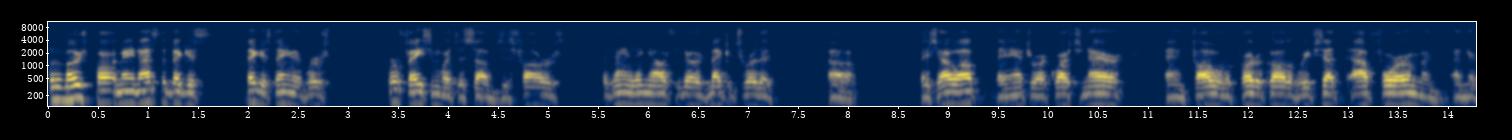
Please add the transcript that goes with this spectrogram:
for the most part, I mean, that's the biggest, biggest thing that we're, we're facing with the subs as far as, as anything else, you know, is making sure that uh, they show up, they answer our questionnaire, and follow the protocol that we've set out for them and, and the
